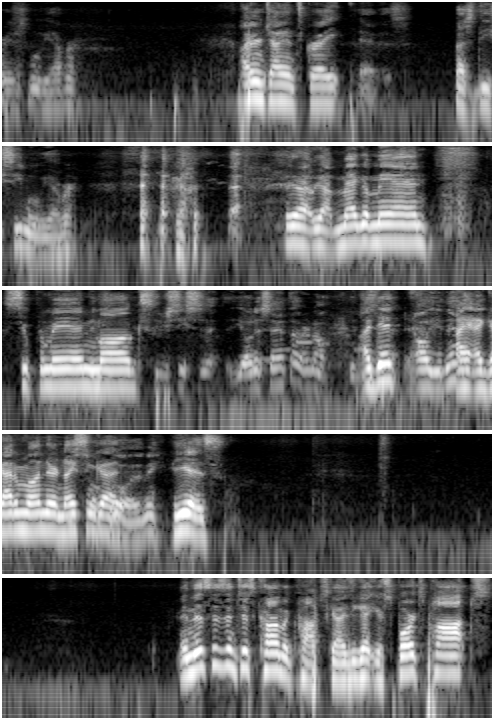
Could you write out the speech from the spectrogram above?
greatest movie ever. Iron Giant's great. Yeah, it is. Best DC movie ever. Look at that. We got Mega Man, Superman mugs. Did you see Yoda Santa or no? Did I did. that? Oh, you did. I, I got him on there nice He's and so good. Cool, isn't he? He is. And this isn't just comic pops, guys. You got your sports pops.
